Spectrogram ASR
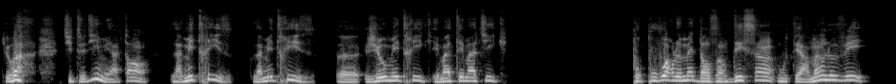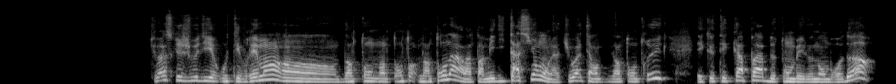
Tu vois, tu te dis, mais attends, la maîtrise, la maîtrise euh, géométrique et mathématique, pour pouvoir le mettre dans un dessin où tu es à main levée, tu vois ce que je veux dire, où tu es vraiment dans, ton, dans, dans ton art, dans ta méditation, là, tu vois, tu es dans ton truc, et que tu es capable de tomber le nombre d'or.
